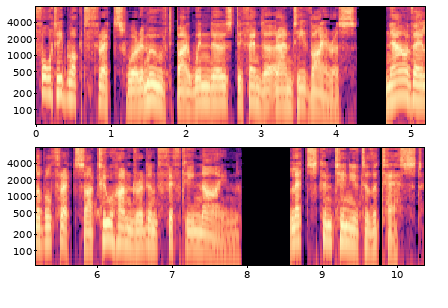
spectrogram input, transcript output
40 blocked threats were removed by Windows Defender Antivirus. Now available threats are 259. Let's continue to the test.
